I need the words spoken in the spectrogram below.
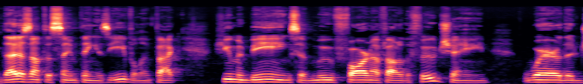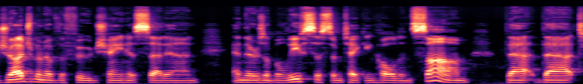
that is not the same thing as evil in fact human beings have moved far enough out of the food chain where the judgment of the food chain has set in and there's a belief system taking hold in some that that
